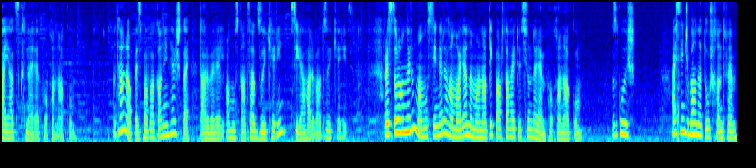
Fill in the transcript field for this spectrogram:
հայացքներ է փոխանակում։ Ընդհանրապես բավականին հեշտ է տարբերել ամուսնացած զույգերին սիրահարված զույգերից։ Ռեստորաններում ամուսինները համարյա նմանատիպ արտահայտություններ են փոխանակում։ Զգույշ։ Այսինչ բանը դուր խնդրեմ։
